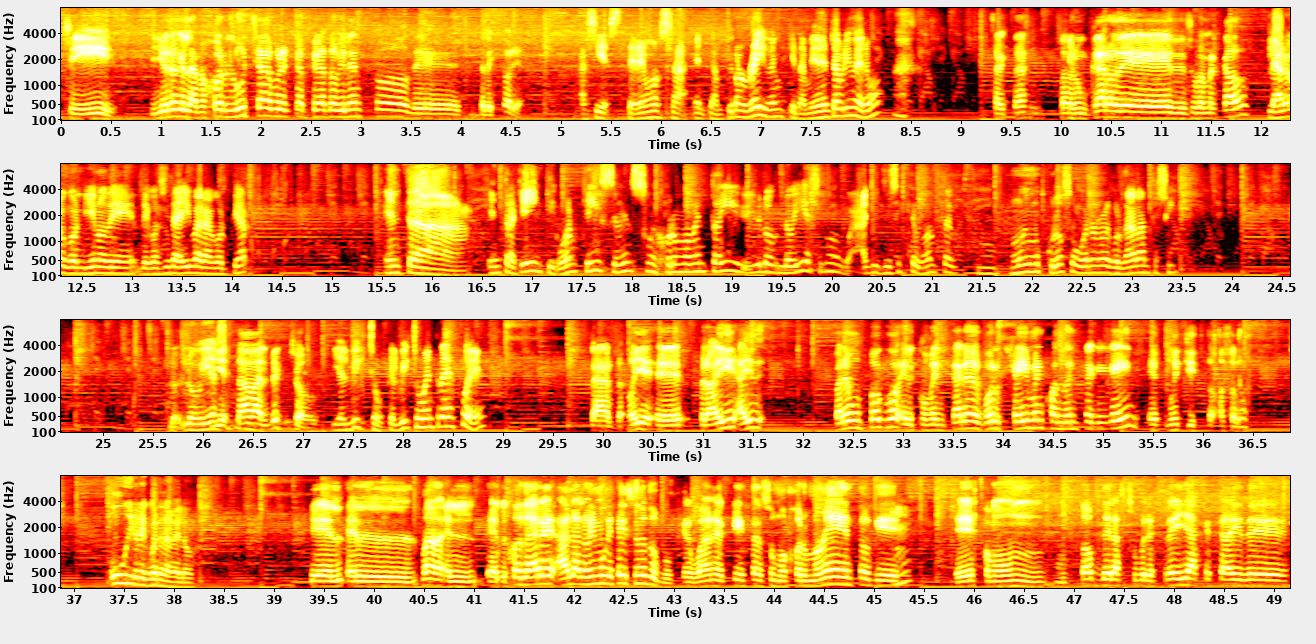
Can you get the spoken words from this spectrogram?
Sí. Y yo creo que es la mejor lucha por el campeonato violento de, de la historia. Así es, tenemos a el campeón Raven, que también entra primero, Exacto. Con un carro de, de supermercado. claro, con lleno de, de cositas ahí para golpear. Entra, entra Kane, que weón, Kane se ve en su mejor momento ahí. Yo lo, lo vi así como, guau, que dice este weón está muy musculoso, bueno, no recordaba tanto así. Lo, lo vi Y así estaba como- el Big Show. y el Big Show, que el Big Show entra después. ¿eh? Claro. Oye, eh, pero ahí, ahí paremos un poco. El comentario de Paul Heyman cuando entra Kane es muy chistoso. Uy, recuérdamelo. El, el, bueno, el, el JR habla lo mismo que está diciendo tú, pues, que el es que está en su mejor momento, que ¿Mm? es como un, un top de las superestrellas que está ahí de,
